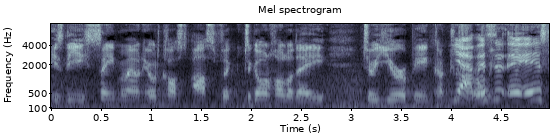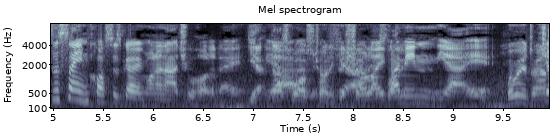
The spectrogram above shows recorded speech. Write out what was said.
is the same amount it would cost us for to go on holiday to a European country. yeah, this is, it is the same cost as going on an actual holiday. Yeah, that's what I was trying to get sure. Like, like- I mean, yeah, it, When we went to just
